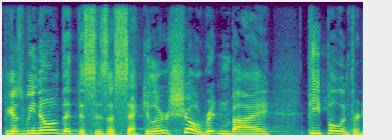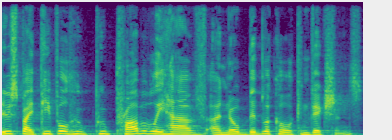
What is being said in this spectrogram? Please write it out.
because we know that this is a secular show written by people and produced by people who, who probably have uh, no biblical convictions.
